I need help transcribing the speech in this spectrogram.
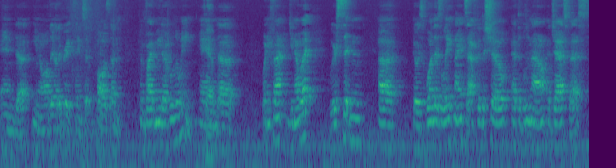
and uh, you know all the other great things that Paul has done invited me to Hulaween, and Yeah. uh, when he found, you know what, we were sitting. Uh, it was one of those late nights after the show at the Blue Nile at Jazz Fest.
